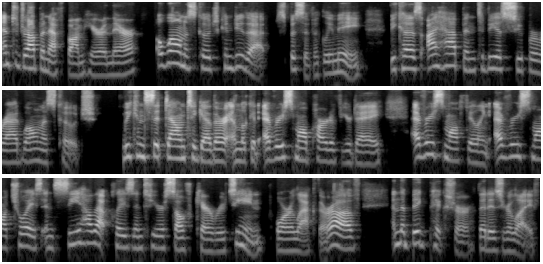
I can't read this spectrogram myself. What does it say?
and to drop an F bomb here and there, a wellness coach can do that, specifically me, because I happen to be a super rad wellness coach we can sit down together and look at every small part of your day, every small feeling, every small choice, and see how that plays into your self care routine or lack thereof, and the big picture that is your life.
